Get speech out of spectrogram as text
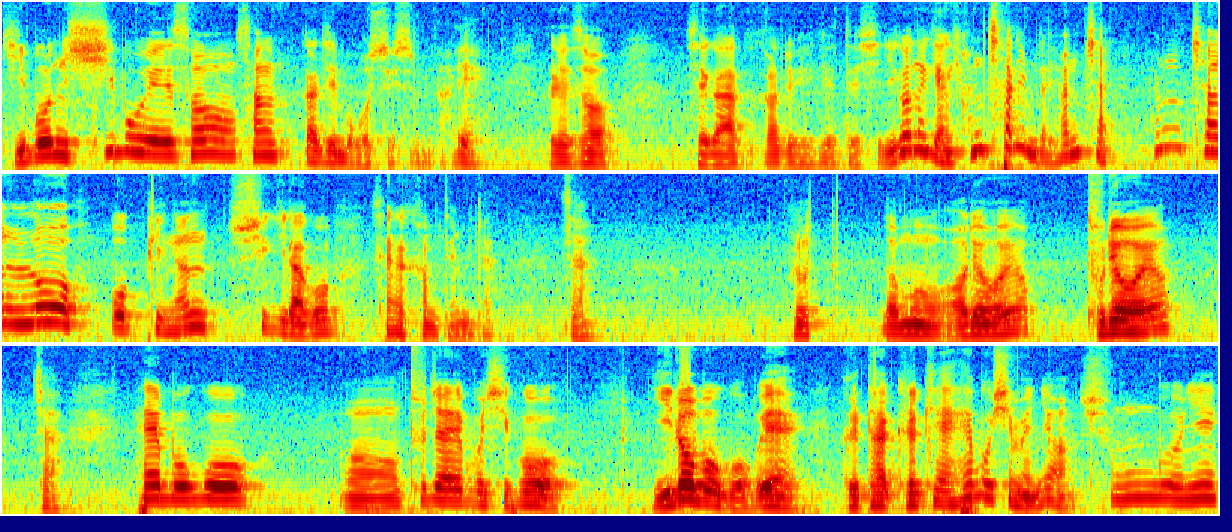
기본 15에서 상까지 먹을 수 있습니다. 예. 그래서 제가 아까도 얘기했듯이 이거는 그냥 현찰입니다. 현찰. 현찰로 뽑히는 수익이라고 생각하면 됩니다. 자. 그렇 너무 어려워요? 두려워요? 자. 해 보고 어, 투자해 보시고 잃어보고 예. 그 다 그렇게 해 보시면요. 충분히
